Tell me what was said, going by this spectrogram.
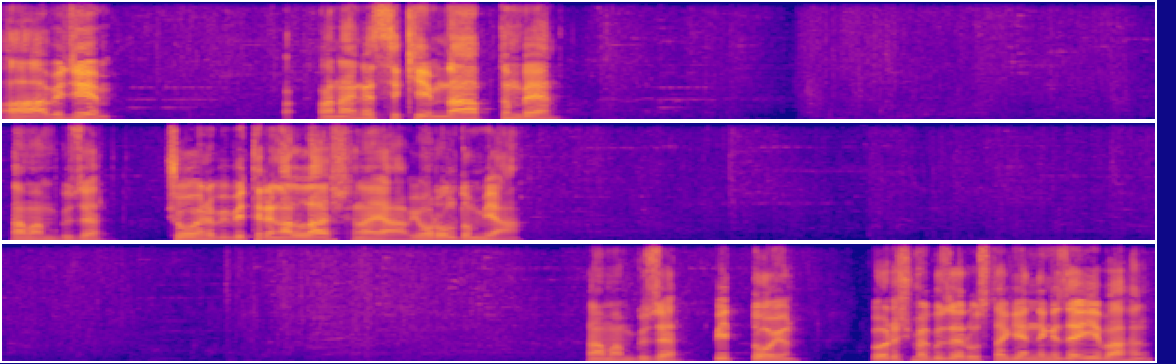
Abicim. Ananı sikeyim ne yaptım ben? Tamam güzel. Şu oyunu bir bitirin Allah aşkına ya. Yoruldum ya. Tamam güzel. Bitti oyun. Görüşmek üzere usta. Kendinize iyi bakın.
